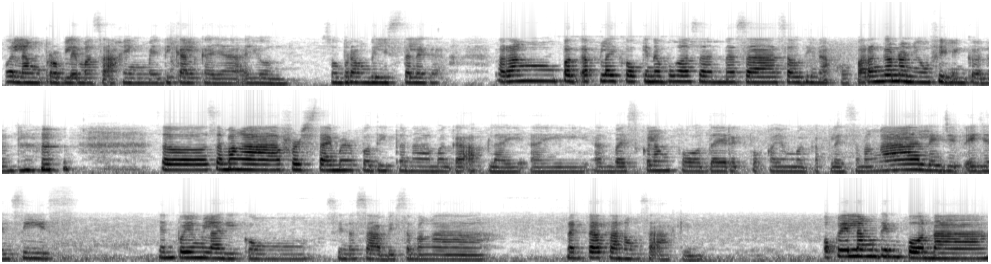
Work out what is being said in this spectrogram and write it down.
Walang problema sa aking medical kaya ayun, sobrang bilis talaga. Parang pag-apply ko kinabukasan nasa Saudi na ako. Parang ganun yung feeling ko noon. So, sa mga first timer po dito na mag apply ay advice ko lang po, direct po kayong mag-apply sa mga legit agencies. Yan po yung lagi kong sinasabi sa mga nagtatanong sa akin. Okay lang din po na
